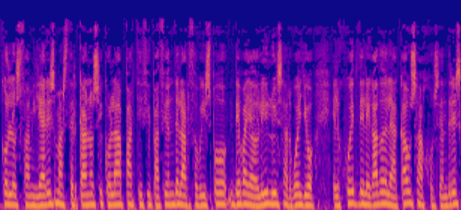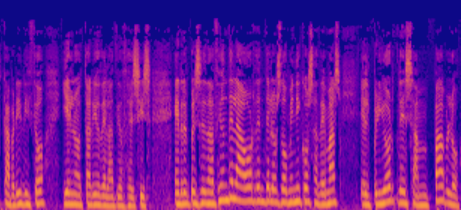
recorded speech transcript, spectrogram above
con los familiares más cercanos y con la participación del arzobispo de Valladolid, Luis Argüello, el juez delegado de la causa, José Andrés Cabririzo, y el notario de la diócesis. En representación de la Orden de los Dominicos, además, el prior de San Pablo,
